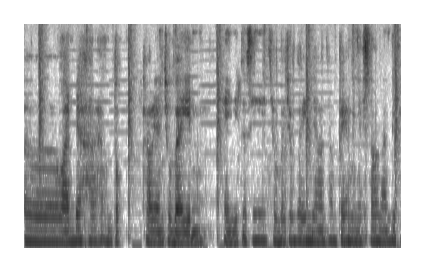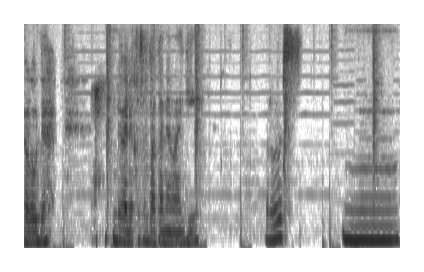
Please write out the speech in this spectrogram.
eh, wadah untuk kalian cobain kayak gitu sih. Coba-cobain jangan sampai menyesal nanti kalau udah nggak ada kesempatannya lagi. Terus hmm,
